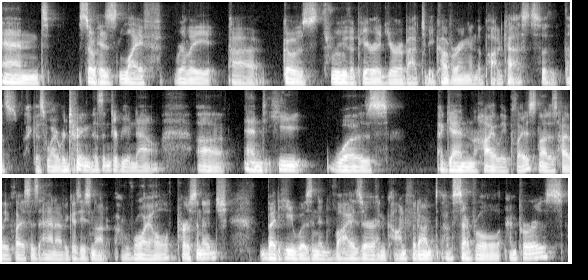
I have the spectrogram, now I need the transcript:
And so his life really uh, goes through the period you're about to be covering in the podcast. So that's, I guess, why we're doing this interview now. Uh, and he was, again, highly placed, not as highly placed as Anna because he's not a royal personage, but he was an advisor and confidant of several emperors.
